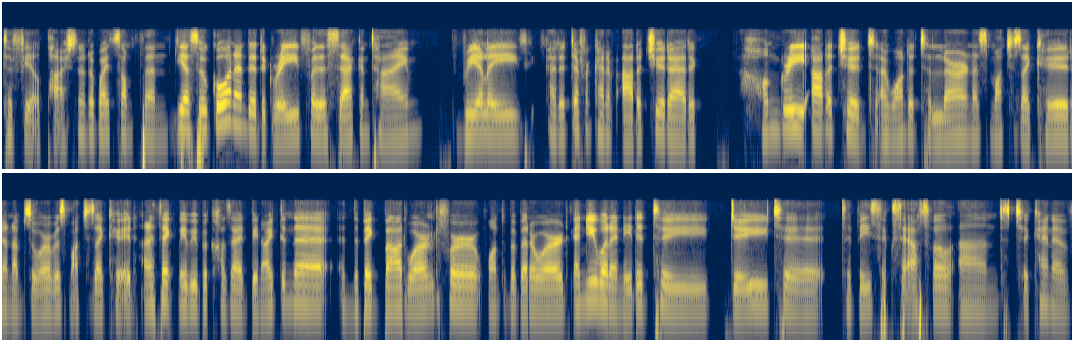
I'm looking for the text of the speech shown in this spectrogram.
to feel passionate about something yeah so going into degree for the second time really had a different kind of attitude i had a hungry attitude. I wanted to learn as much as I could and absorb as much as I could. And I think maybe because I had been out in the in the big bad world for want of a better word, I knew what I needed to do to to be successful and to kind of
